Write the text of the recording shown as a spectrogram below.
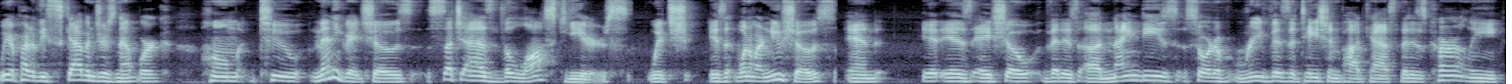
We are part of the Scavengers Network, home to many great shows, such as The Lost Years, which is one of our new shows, and it is a show that is a 90s sort of revisitation podcast that is currently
